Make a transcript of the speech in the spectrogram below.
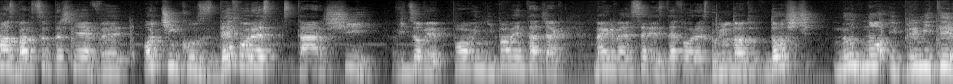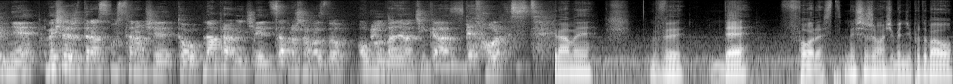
Was bardzo serdecznie w odcinku z Deforest Starsi. Widzowie powinni pamiętać, jak nagrywałem serię z Deforest. Wyglądało to dość nudno i prymitywnie. Myślę, że teraz postaram się to naprawić, więc zapraszam Was do oglądania odcinka z Deforest. Gramy w The Forest. Myślę, że wam się będzie podobało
